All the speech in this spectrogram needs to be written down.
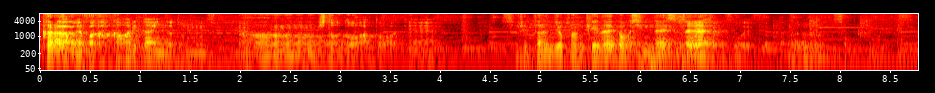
からやっぱ関わりたいんだと思うんですよね。人とあとはね。それ男女関係ないかもしれないですね。そうですよ。そうですよ。だから、うんそうだと思いますよ。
